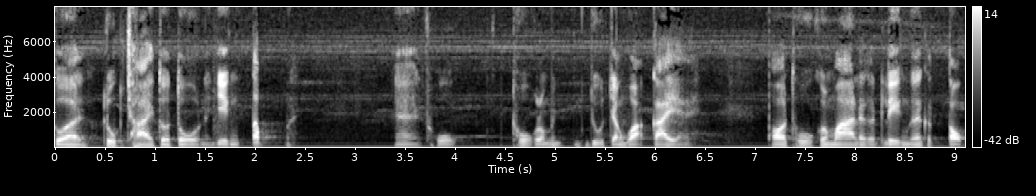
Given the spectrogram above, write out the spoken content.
ตัวลูกชายตัวโตเนี่ยยิงตับถูกถูกแล้วมันอยู่จังหวะใกล้พอถูกขึ้นมาแล้วก็ลิงนั้นก็ตก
